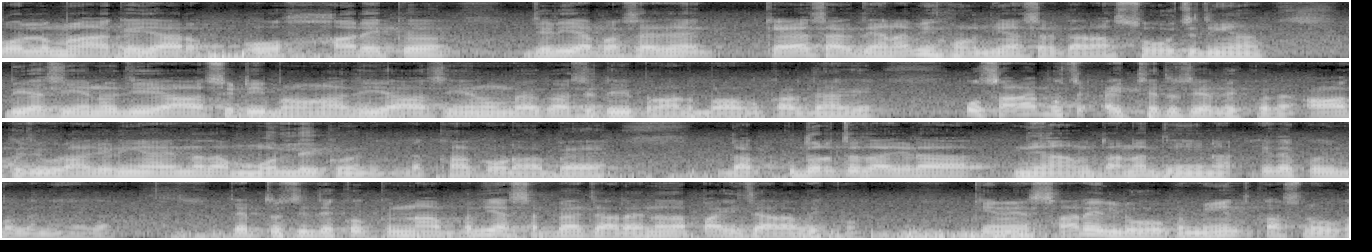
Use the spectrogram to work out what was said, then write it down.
ਕੁੱਲ ਮਿਲਾ ਕੇ ਯਾਰ ਉਹ ਹਰ ਇੱਕ ਜਿਹੜੀ ਆਪਾਂ ਸਹਿ ਕਹਿ ਸਕਦੇ ਹਾਂ ਨਾ ਵੀ ਹੁਣ ਦੀਆਂ ਸਰਕਾਰਾਂ ਸੋਚਦੀਆਂ ਵੀ ਅਸੀਂ ਇਹਨੂੰ ਜੀ ਆਹ ਸਿਟੀ ਬਣਾਉਣਾ ਜੀ, ਆਹ ਅਸੀਂ ਇਹਨੂੰ ਮੈਗਾ ਸਿਟੀ ਪਲਾਂਟ ਪਲਾਨ ਕਰ ਦਿਆਂਗੇ। ਉਹ ਸਾਰਾ ਕੁਝ ਇੱਥੇ ਤੁਸੀਂ ਇਹ ਦੇਖੋ ਲੈ, ਆਹ ਖਜੂਰਾਂ ਜਿਹੜੀਆਂ ਇਹਨਾਂ ਦਾ ਮੁੱਲ ਹੀ ਕੋਈ ਨਹੀਂ, ਲੱਖਾਂ ਕਰੋੜਾਂ ਰੁਪਏ ਦਾ ਕੁਦਰਤ ਦਾ ਜਿਹੜਾ ਨਿਆਮਤ ਆ ਨਾ ਦੇਣ ਆ ਇਹਦਾ ਕੋਈ ਮੁੱਲ ਨਹੀਂ ਹੈਗਾ। ਤੇ ਤੁਸੀਂ ਦੇਖੋ ਕਿੰਨਾ ਵਧੀਆ ਸੱਭਿਆਚਾਰ ਹੈ ਇਹਨਾਂ ਦਾ, ਭਾਈਚਾਰਾ ਵੇਖੋ, ਕਿਵੇਂ ਸਾਰੇ ਲੋਕ ਮਿਹਨਤ ਕਸ ਲੋਕ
